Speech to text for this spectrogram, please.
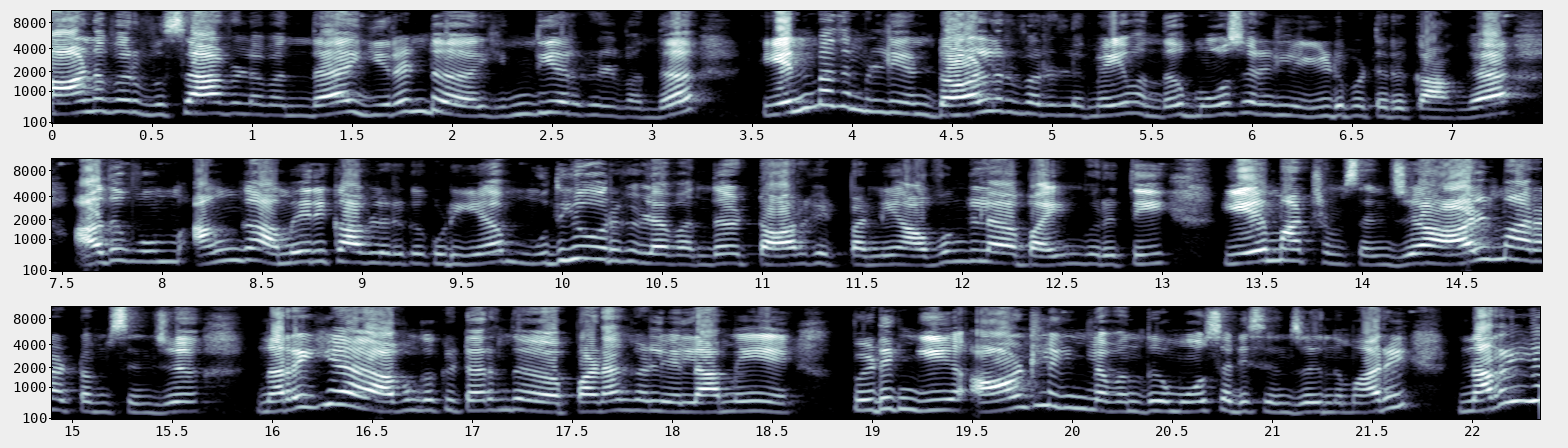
மாணவர் விசாவில் வந்த இரண்டு இந்தியர்கள் வந்து எண்பது மில்லியன் டாலர் வரலுமே வந்து மோசடியில் ஈடுபட்டு இருக்காங்க அதுவும் அங்க அமெரிக்காவில் இருக்கக்கூடிய முதியோர்களை வந்து டார்கெட் பண்ணி அவங்கள பயன்படுத்தி ஏமாற்றம் செஞ்சு ஆள்மாறாட்டம் செஞ்சு நிறைய அவங்க கிட்ட இருந்து பணங்கள் எல்லாமே பிடுங்கி ஆன்லைன்ல வந்து மோசடி செஞ்சு இந்த மாதிரி நிறைய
